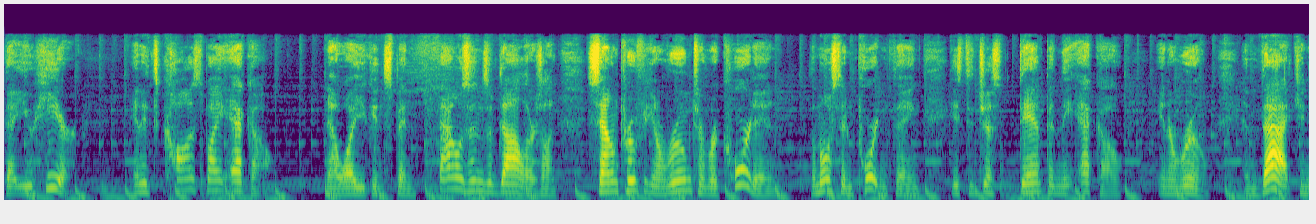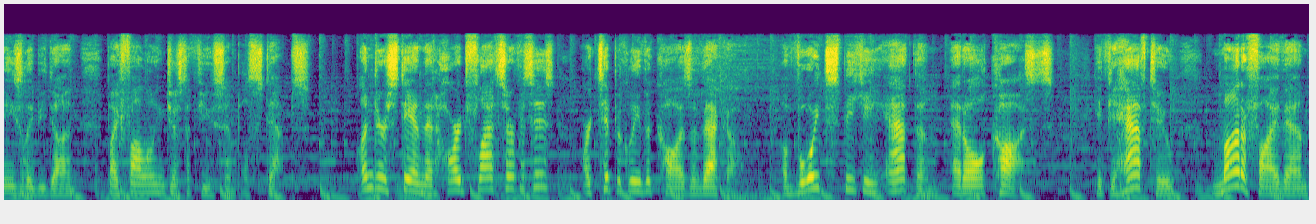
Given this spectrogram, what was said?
that you hear, and it's caused by echo. Now, while you can spend thousands of dollars on soundproofing a room to record in, the most important thing is to just dampen the echo in a room. And that can easily be done by following just a few simple steps. understand that hard flat surfaces are typically the cause of echo. Avoid speaking at them at all costs. If you have to, modify them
